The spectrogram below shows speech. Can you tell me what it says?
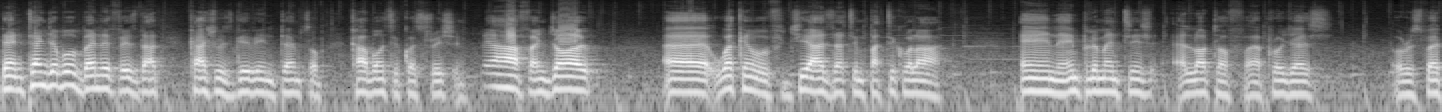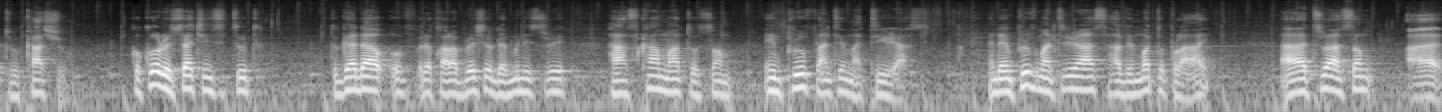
the intangible benefits that cashew is giving in terms of carbon sequestration. I have enjoyed uh, working with GIZ in particular in implementing a lot of uh, projects with respect to cashew. Cocoa Research Institute, together with the collaboration of the ministry, has come out with some improved planting materials. And the improved materials have been multiplied uh, throughout, some, uh,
